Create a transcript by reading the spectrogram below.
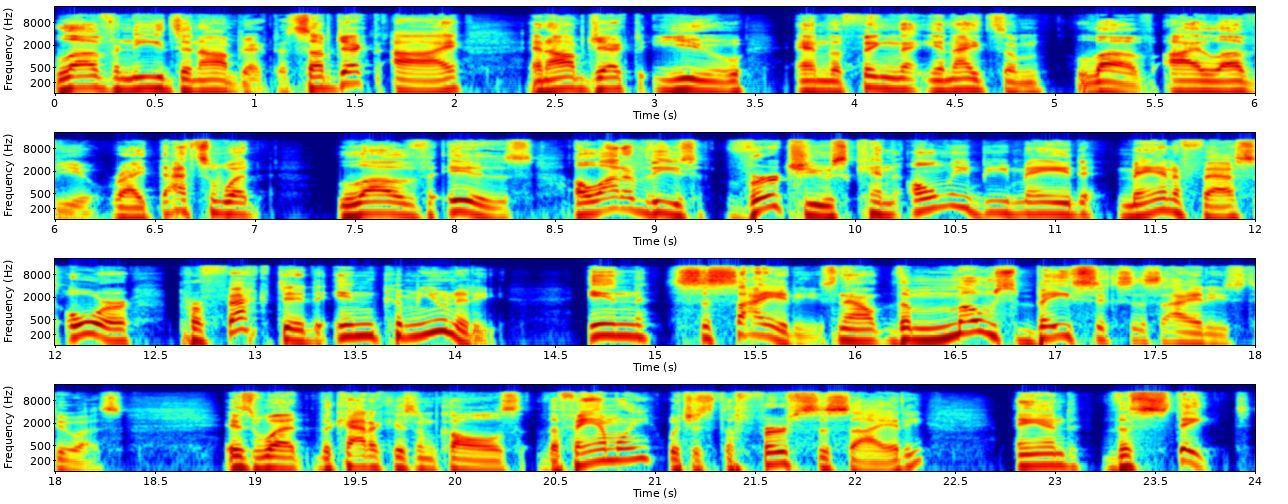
Love needs an object, a subject, I, an object, you, and the thing that unites them, love. I love you, right? That's what love is. A lot of these virtues can only be made manifest or perfected in community, in societies. Now, the most basic societies to us is what the Catechism calls the family, which is the first society, and the state.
